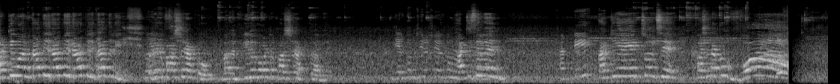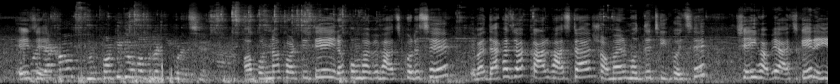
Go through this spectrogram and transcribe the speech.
31 তাড়াতাড়ি তাড়াতাড়ি তাড়াতাড়ি তাড়াতাড়ি ওটাকে পাশে রাখো। মানে পিলো কভারটা পাশে রাখতে হবে। যেরকম ছিল সেরকম 37 থার্টি 38 চলছে। পাশে রাখো। বাহ এই যে। দেখাও 42 কতটা কি করেছে। অপর্ণা ফর্টিতে এরকমভাবে ভাঁজ করেছে। এবার দেখা যাক কার ভাঁজটা সময়ের মধ্যে ঠিক হয়েছে। সেই হবে আজকের এই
